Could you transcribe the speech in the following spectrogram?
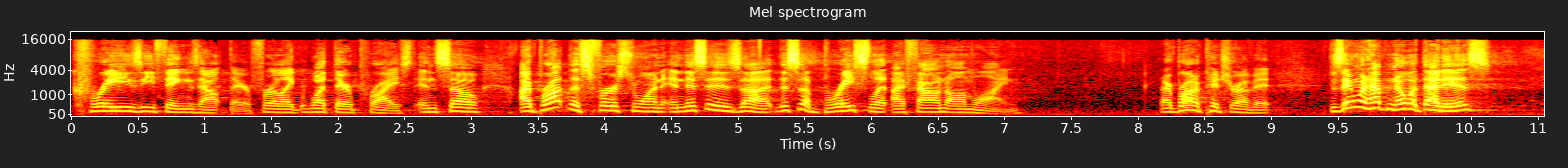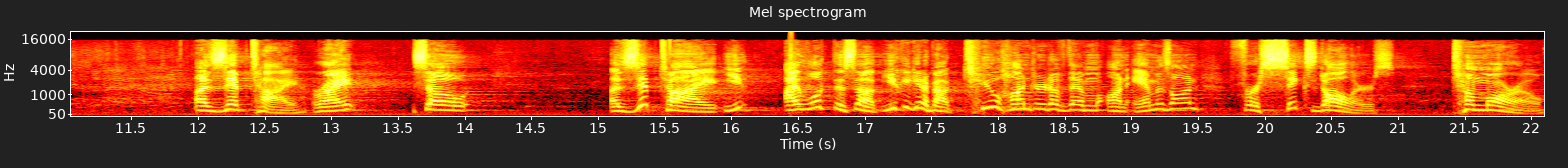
crazy things out there for like what they're priced. And so I brought this first one, and this is, uh, this is a bracelet I found online. And I brought a picture of it. Does anyone happen to know what that is? A zip tie, right? So a zip tie, you, I looked this up. You could get about 200 of them on Amazon for $6 tomorrow.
